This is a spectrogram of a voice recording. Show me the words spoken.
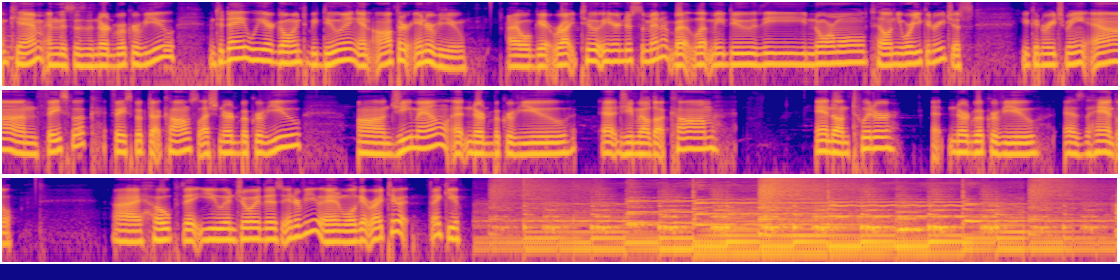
I'm Cam, and this is the Nerd Book Review. And today we are going to be doing an author interview. I will get right to it here in just a minute, but let me do the normal telling you where you can reach us. You can reach me on Facebook, facebook.com slash nerdbookreview, on Gmail at nerdbookreview at gmail.com, and on Twitter at nerdbookreview as the handle. I hope that you enjoy this interview, and we'll get right to it. Thank you.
